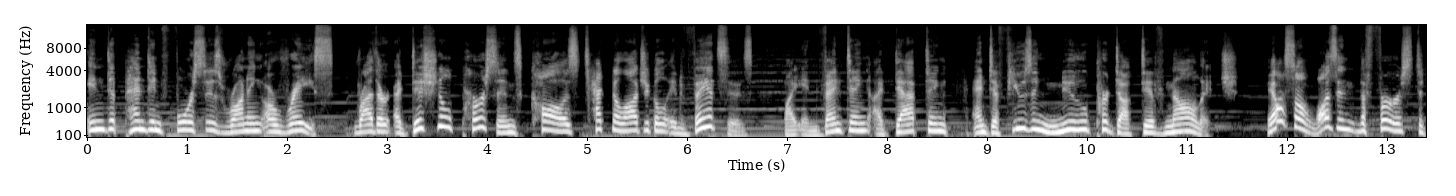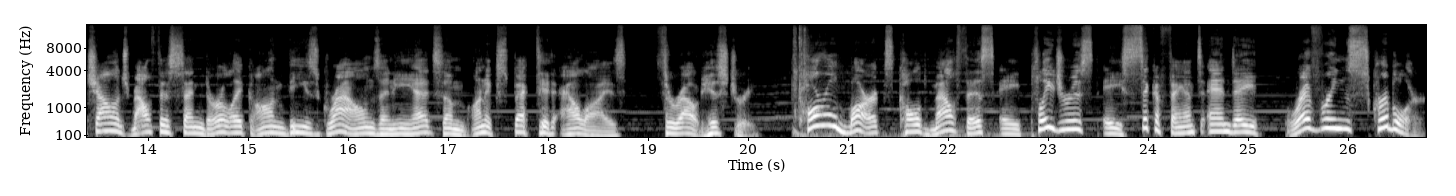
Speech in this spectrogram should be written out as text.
independent forces running a race. Rather, additional persons cause technological advances by inventing, adapting, and diffusing new productive knowledge. He also wasn't the first to challenge Malthus and Ehrlich on these grounds, and he had some unexpected allies throughout history. Karl Marx called Malthus a plagiarist, a sycophant, and a Reverend Scribbler.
